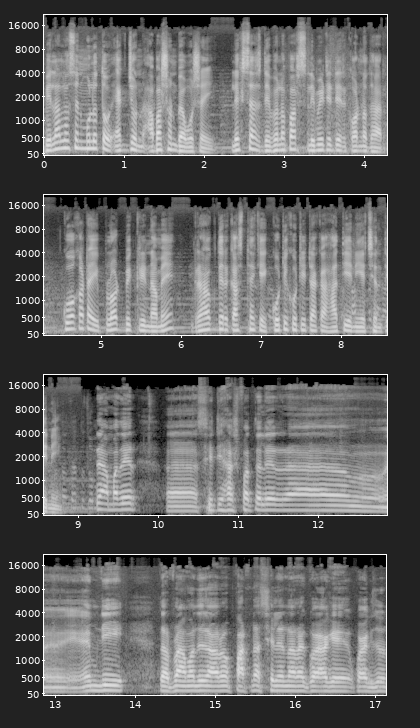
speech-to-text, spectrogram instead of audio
বেলাল হোসেন মূলত একজন আবাসন ব্যবসায়ী লেক্সাস ডেভেলপার্স লিমিটেডের কর্ণধার। কুয়াকাটায় প্লট বিক্রির নামে গ্রাহকদের কাছ থেকে কোটি কোটি টাকা হাতিয়ে নিয়েছেন তিনি। আমাদের সিটি হাসপাতালের এমডি তারপর আমাদের আরও পার্টনার ছিলেন আর আগে কয়েকজন।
